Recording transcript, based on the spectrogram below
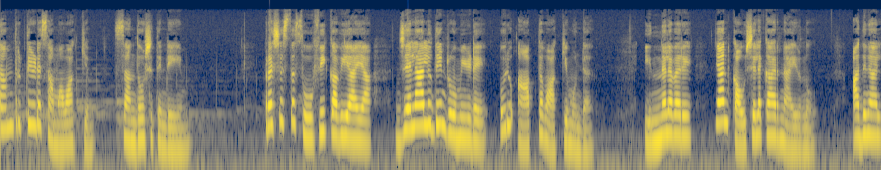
സംതൃപ്തിയുടെ സമവാക്യം സന്തോഷത്തിന്റെയും പ്രശസ്ത സൂഫി കവിയായ ജലാലുദ്ദീൻ റൂമിയുടെ ഒരു ആപ്തവാക്യമുണ്ട്. ഇന്നലെ വരെ ഞാൻ കൗശലക്കാരനായിരുന്നു. അതിനാൽ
